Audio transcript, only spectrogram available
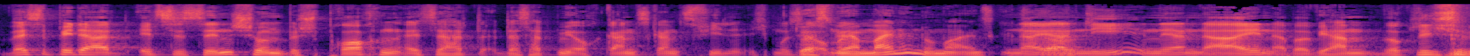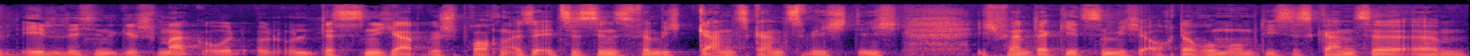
weißt du, Peter hat jetzt den Sinn schon besprochen, es hat, das hat mir auch ganz, ganz viele, ich muss du ja hast auch mir ja mal, meine Nummer eins geklaut. naja, nee, nee, nein, aber wir haben wirklich einen ähnlichen Geschmack und, und, und das ist nicht abgesprochen. Also Existenz ist für mich ganz, ganz wichtig. Ich fand, da geht es nämlich auch darum, um dieses ganze, ähm,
